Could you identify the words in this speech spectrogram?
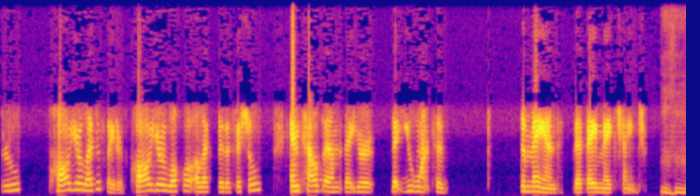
through, call your legislators, call your local elected officials, and tell them that you're that you want to demand that they make change. Mm-hmm.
